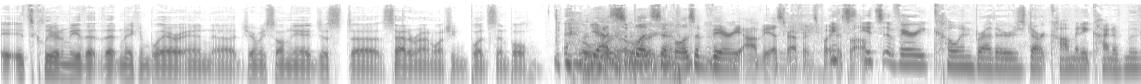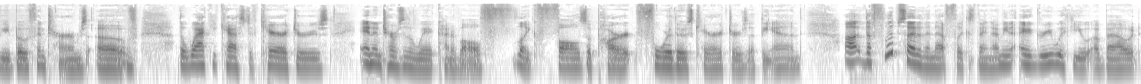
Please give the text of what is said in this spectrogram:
it, it's clear to me that that Macon Blair and uh, Jeremy Saulnier just uh, sat around watching Blood Simple. over yes, and over Blood again. Simple is a very obvious reference point it's, as well. It's a very Coen Brothers dark comedy kind of movie, both in terms of the wacky cast of characters and in terms of the way it kind of all f- like falls apart for those characters at the end. Uh, the flip side of the Netflix thing, I mean, I agree with you about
